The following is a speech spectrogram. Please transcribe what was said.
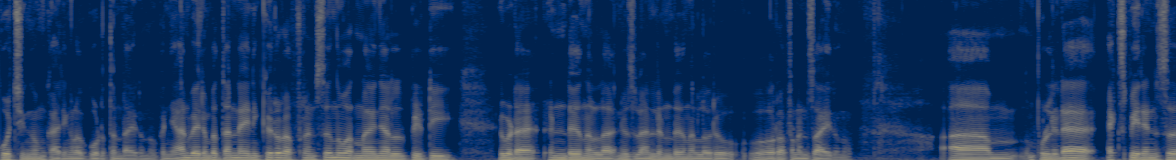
കോച്ചിങ്ങും കാര്യങ്ങളൊക്കെ കൊടുത്തിട്ടുണ്ടായിരുന്നു. അപ്പോൾ ഞാൻ വരുമ്പോൾ തന്നെ എനിക്കൊരു റെഫറൻസ് എന്ന് പറഞ്ഞു കഴിഞ്ഞാൽ പി ടി ഇവിടെ ഉണ്ട് എന്നുള്ള ന്യൂസിലാൻഡിലുണ്ട് എന്നുള്ള ഒരു റെഫറൻസ് ആയിരുന്നു. പുള്ളിയുടെ എക്സ്പീരിയൻസ്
